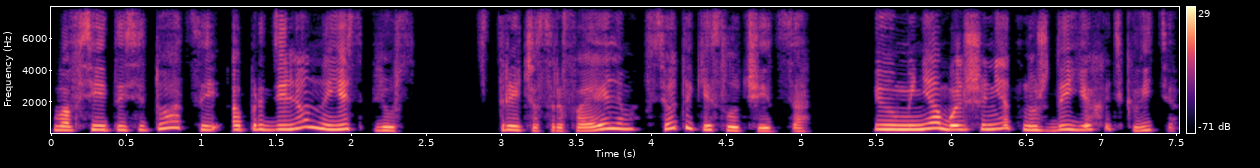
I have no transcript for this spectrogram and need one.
Во всей этой ситуации определенно есть плюс. Встреча с Рафаэлем все-таки случится, и у меня больше нет нужды ехать к Вите.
